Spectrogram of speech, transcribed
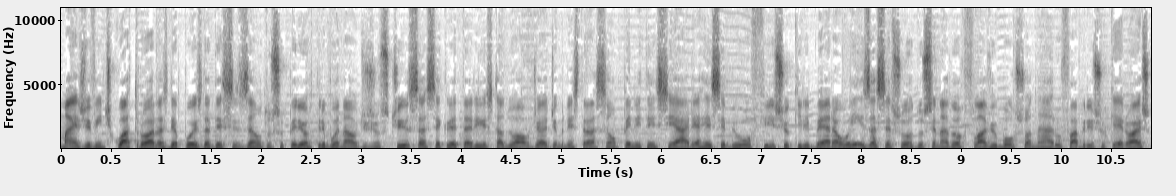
Mais de 24 horas depois da decisão do Superior Tribunal de Justiça, a Secretaria Estadual de Administração Penitenciária recebeu o ofício que libera o ex-assessor do senador Flávio Bolsonaro, Fabrício Queiroz,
